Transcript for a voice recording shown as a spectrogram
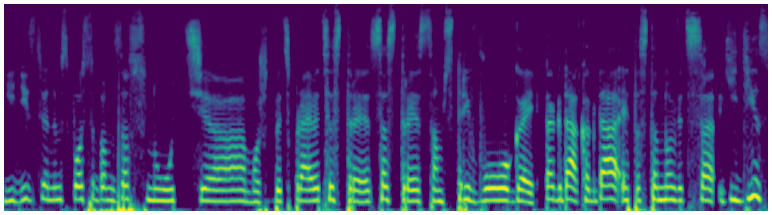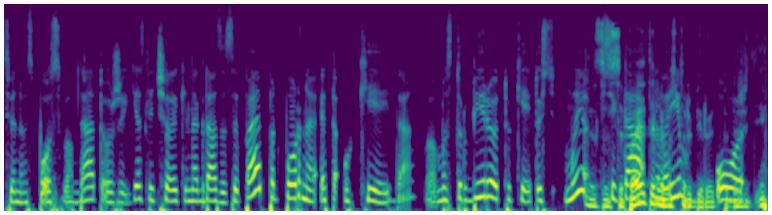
единственным способом заснуть, а, может быть, справиться стресс, со стрессом, с тревогой. Тогда, когда это становится единственным способом, да, тоже, если человек иногда засыпает под порно, это окей, да, мастурбирует, окей. То есть мы всегда Засыпает или говорим мастурбирует? о... Подожди.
